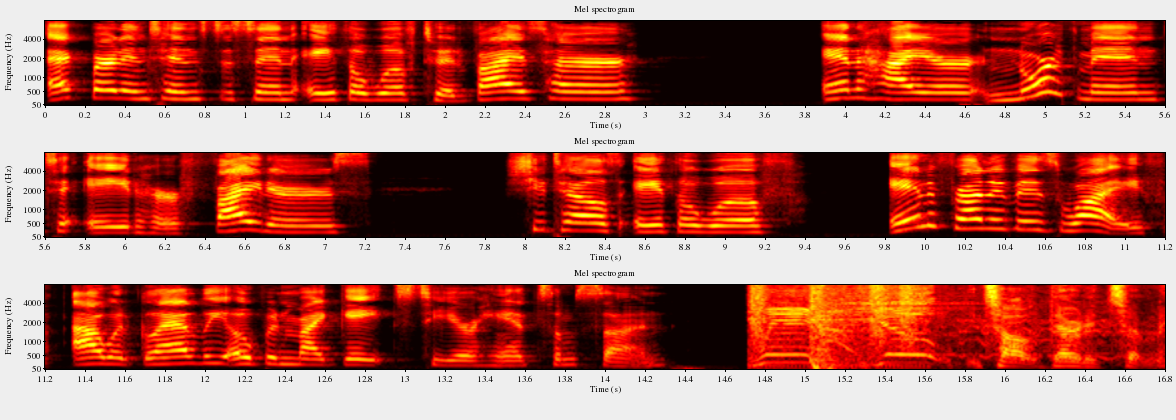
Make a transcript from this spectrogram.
Egbert intends to send Aethelwulf to advise her and hire Northmen to aid her fighters. She tells Aethelwulf, in front of his wife, I would gladly open my gates to your handsome son. You talk dirty to me.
